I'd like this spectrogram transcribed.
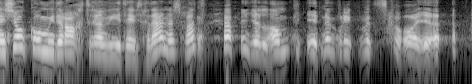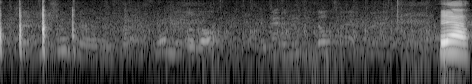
En zo kom je erachter aan wie het heeft gedaan, hè schat? je lampje in de brievenbus gooien. ja.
